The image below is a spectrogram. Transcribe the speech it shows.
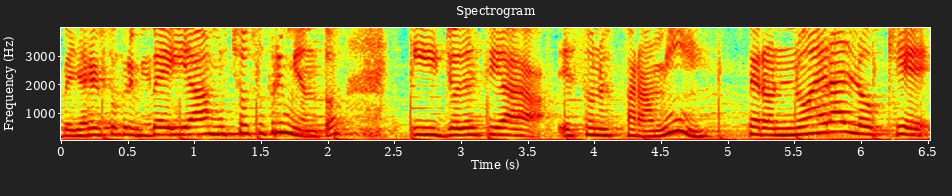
Veía el sufrimiento. Veía mucho sufrimiento y yo decía, eso no es para mí pero no era lo que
